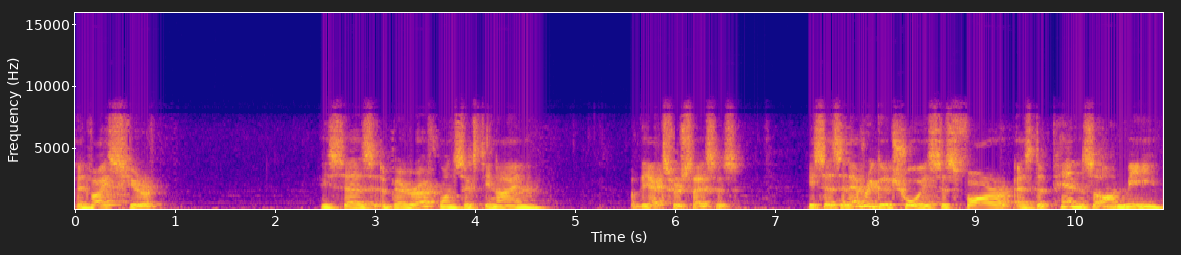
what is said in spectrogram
advice here. He says in paragraph 169 of the exercises, he says, In every good choice, as far as depends on me,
